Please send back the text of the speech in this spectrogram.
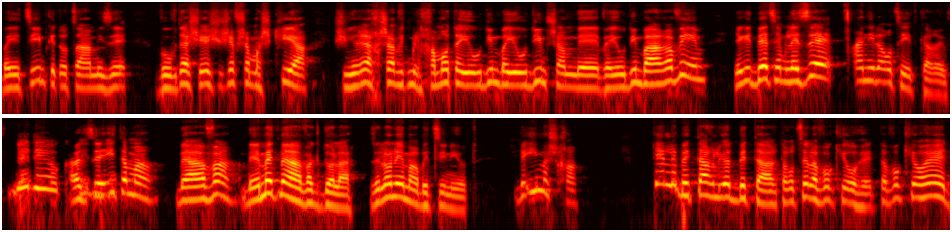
ביציעים כתוצאה מזה, ועובדה שיש, יושב שם משקיע שיראה עכשיו את מלחמות היהודים ביהודים שם אה, והיהודים בערבים, יגיד בעצם לזה אני לא רוצה להתקרב. בדיוק. אז אה, איתמר, באהבה, באמת מאהבה גדולה, זה לא נאמר בציניות. באימא שלך, תן לביתר להיות ביתר, אתה רוצה לבוא כאוהד, תבוא כאוהד.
